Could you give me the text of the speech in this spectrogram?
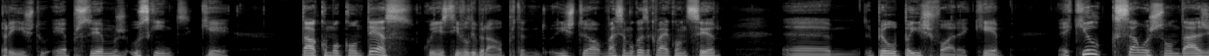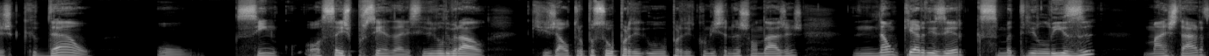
para isto é percebermos o seguinte, que é, tal como acontece com a iniciativa liberal, portanto, isto é, vai ser uma coisa que vai acontecer pelo país fora, que é aquilo que são as sondagens que dão um 5 ou 6% da iniciativa liberal que já ultrapassou o Partido, o Partido Comunista nas sondagens, não quer dizer que se materialize mais tarde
